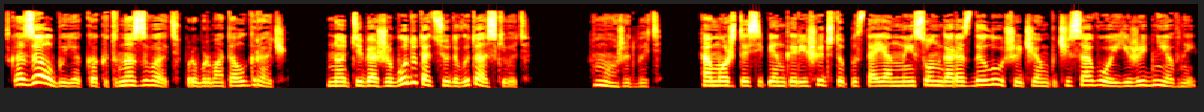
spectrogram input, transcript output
Сказал бы я, как это назвать, пробормотал грач. Но тебя же будут отсюда вытаскивать? Может быть. А может, Осипенко решит, что постоянный сон гораздо лучше, чем почасовой, ежедневный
